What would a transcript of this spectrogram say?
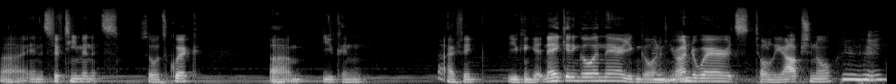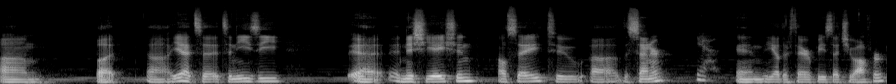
uh, and it's 15 minutes, so it's quick. Um, you can, I think, you can get naked and go in there. You can go in mm-hmm. in your mm-hmm. underwear. It's totally optional. Mm-hmm. Um, but uh, yeah, it's a it's an easy uh, initiation, I'll say, to uh, the center. Yeah. And the other therapies that you offer.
